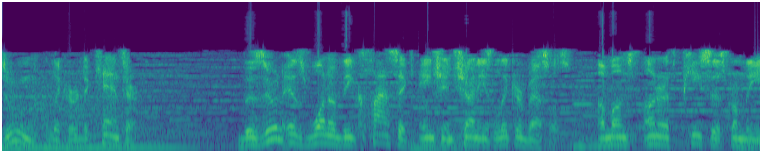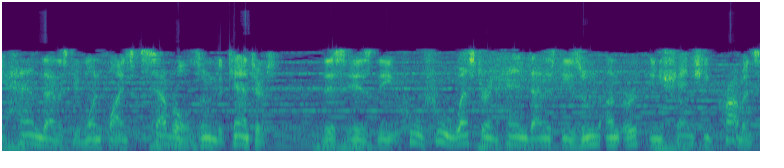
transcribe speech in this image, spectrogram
Zun liquor decanter. The Zun is one of the classic ancient Chinese liquor vessels. Amongst unearthed pieces from the Han Dynasty, one finds several Zun decanters. This is the Hufu Western Han Dynasty Zun unearthed in Shanxi Province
